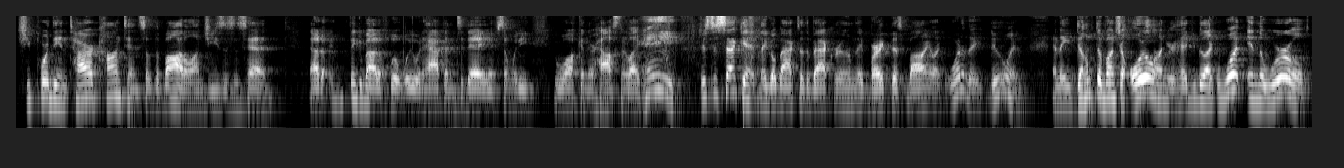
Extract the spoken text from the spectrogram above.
She poured the entire contents of the bottle on Jesus' head. Now, think about if what would happen today if somebody would walk in their house and they're like, hey, just a second. And they go back to the back room, they break this bottle, and you're like, what are they doing? And they dumped a bunch of oil on your head. You'd be like, what in the world?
